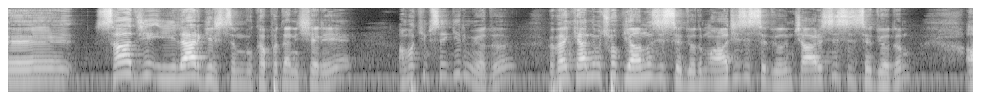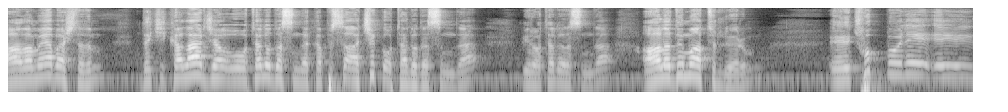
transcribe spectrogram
Ee, sadece iyiler girsin bu kapıdan içeriye. Ama kimse girmiyordu. Ve ben kendimi çok yalnız hissediyordum, aciz hissediyordum, çaresiz hissediyordum. Ağlamaya başladım. Dakikalarca o otel odasında, kapısı açık otel odasında, bir otel odasında ağladığımı hatırlıyorum. Ee, çok böyle e,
